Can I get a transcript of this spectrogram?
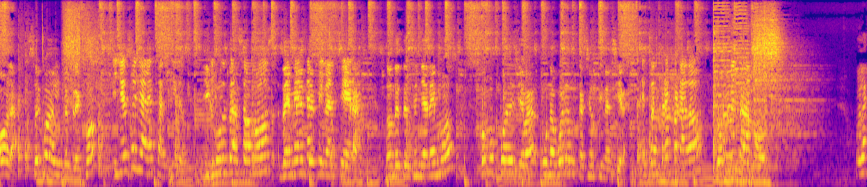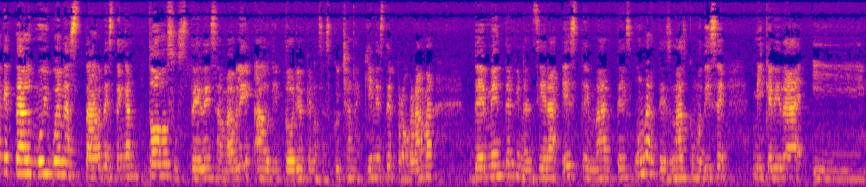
Hola, soy Guadalupe Trejo. Y yo soy Ale Salcido. Y, juntas somos Demente Financiera, donde te enseñaremos cómo puedes llevar una buena educación financiera. ¿Estás preparado? ¡Comenzamos! Hola, ¿qué tal? Muy buenas tardes. Tengan todos ustedes, amable auditorio que nos escuchan aquí en este programa de Mente Financiera este martes. Un martes más, como dice mi querida y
